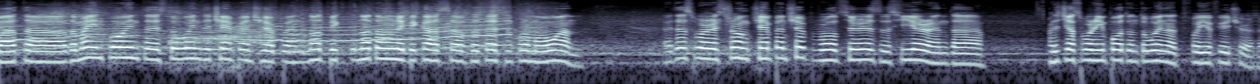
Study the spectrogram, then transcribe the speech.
but uh, the main point is to win the championship, and not not only because of the test in Formula One. It is very strong championship. World Series is here, and uh, it's just very important to win it for your future.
